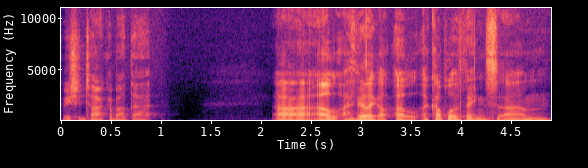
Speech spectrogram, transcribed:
We should talk about that. Uh, I'll- I feel like a, a, a couple of things. Um,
